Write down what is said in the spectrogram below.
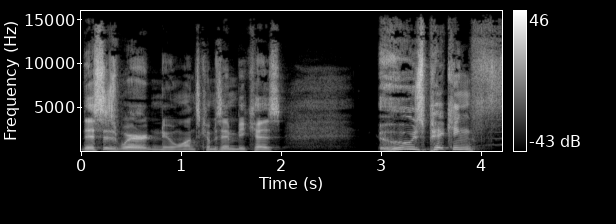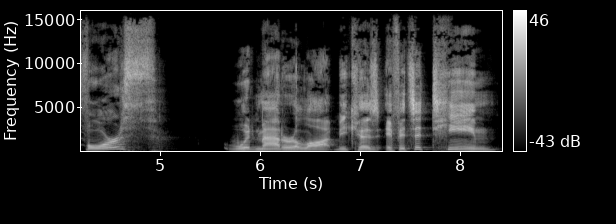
this is where nuance comes in because who's picking fourth would matter a lot because if it's a team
